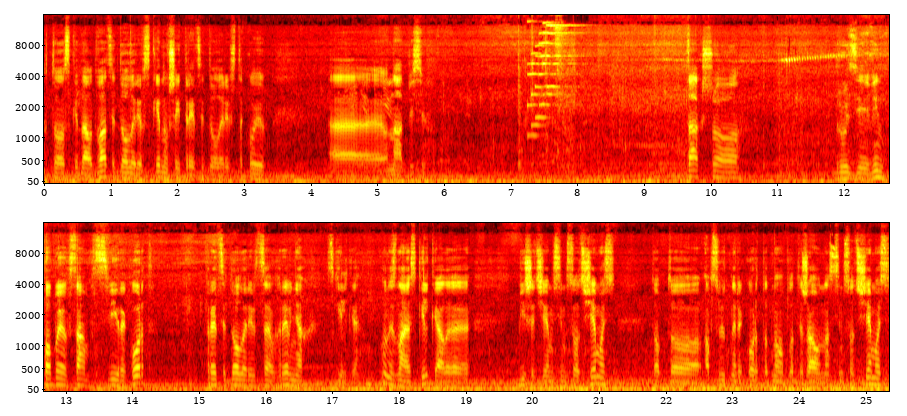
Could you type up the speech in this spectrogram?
хто скидав 20 доларів, скинув ще й 30 доларів з такою е- надписю. Так що, друзі, він побив сам свій рекорд. 30 доларів це в гривнях скільки? Ну не знаю скільки, але більше, ніж 700 з чимось. Тобто абсолютний рекорд одного платежа у нас 700 з чимось.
